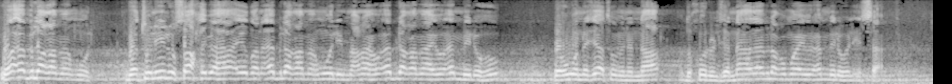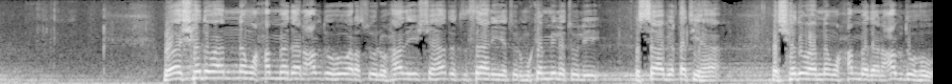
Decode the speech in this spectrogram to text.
وأبلغ مأمول. وتنيل صاحبها أيضا أبلغ مأمول معناه أبلغ ما يؤمله وهو النجاة من النار ودخول الجنة هذا أبلغ ما يؤمله الإنسان. وأشهد أن محمدا عبده ورسوله هذه الشهادة الثانية المكملة لسابقتها. أشهد أن محمدا عبده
